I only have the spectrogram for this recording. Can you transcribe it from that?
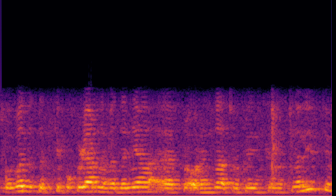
щоб видати таке популярне видання про організацію українських націоналістів.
